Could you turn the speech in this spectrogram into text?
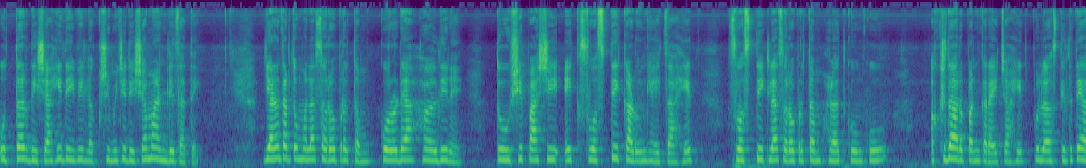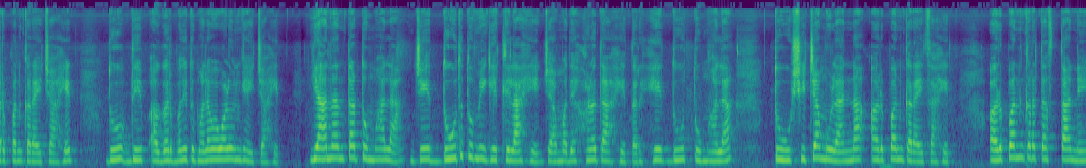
उत्तर दिशा ही देवी लक्ष्मीची दिशा मानली जाते. यानंतर तुम्हाला सर्वप्रथम कोरड्या हळदीने तुळशीपाशी एक स्वस्तिक काढून घ्यायचं आहे. स्वस्तिकला सर्वप्रथम हळद कुंकू अक्षदा अर्पण करायचे आहेत फुलं असतील तर ते अर्पण करायचे आहेत धूप दीप अगरबत्ती तुम्हाला वळून घ्यायचे आहेत. यानंतर तुम्हाला जे दूध तुम्ही घेतलेलं आहे ज्यामध्ये हळद आहे तर हे दूध तुम्हाला तुळशीच्या मुळांना अर्पण करायचं आहे. अर्पण करत असताना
